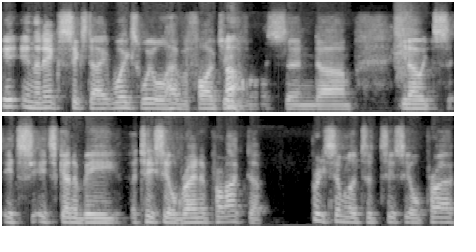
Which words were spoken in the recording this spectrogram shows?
in the next six to eight weeks, we will have a 5G oh. device, and um, you know it's it's it's going to be a TCL branded product, uh, pretty similar to TCL Pro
